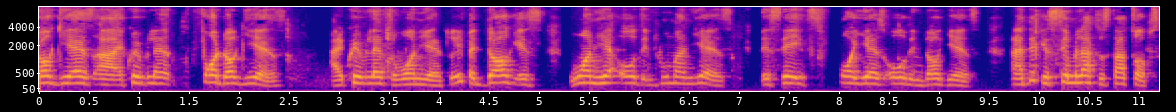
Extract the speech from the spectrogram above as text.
dog years are equivalent, four dog years are equivalent to one year. So if a dog is one year old in human years, they say it's four years old in dog years. And I think it's similar to startups.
